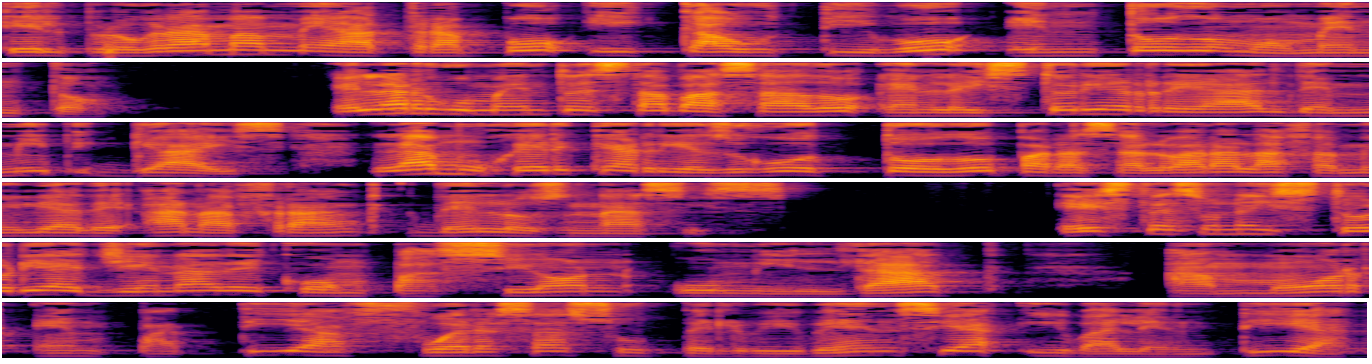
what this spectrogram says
que el programa me atrapó y cautivó en todo momento. El argumento está basado en la historia real de Mip Geis, la mujer que arriesgó todo para salvar a la familia de Anna Frank de los nazis. Esta es una historia llena de compasión, humildad, amor, empatía, fuerza, supervivencia y valentía.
